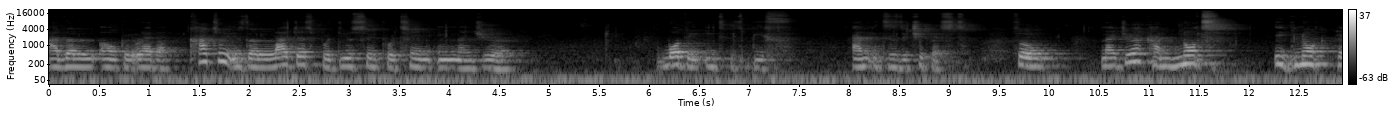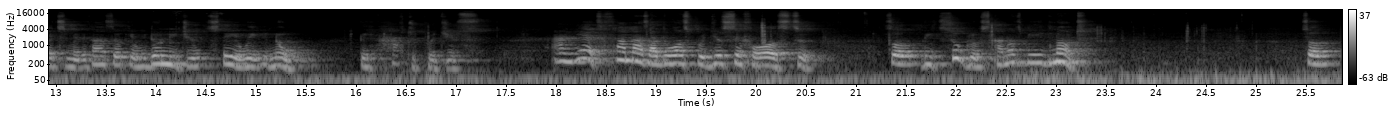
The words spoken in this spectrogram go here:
are the okay rather cattle is the largest producing protein in Nigeria. What they eat is beef, and it is the cheapest. So Nigeria cannot ignore herdsmen. They can't say, okay, we don't need you, stay away. No, they have to produce. And yet, farmers are the ones producing for us too. So the two groups cannot be ignored. So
